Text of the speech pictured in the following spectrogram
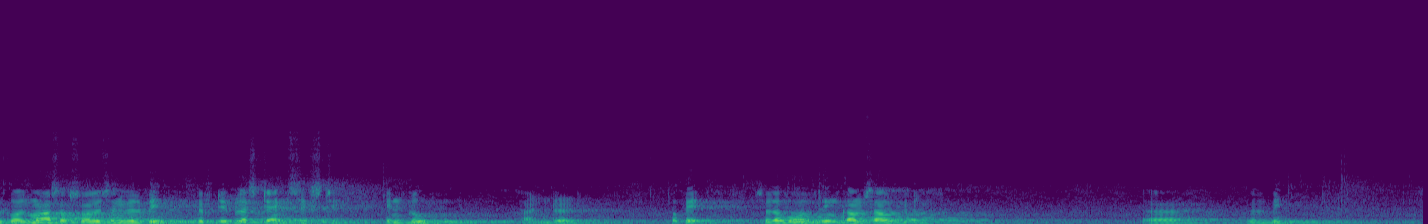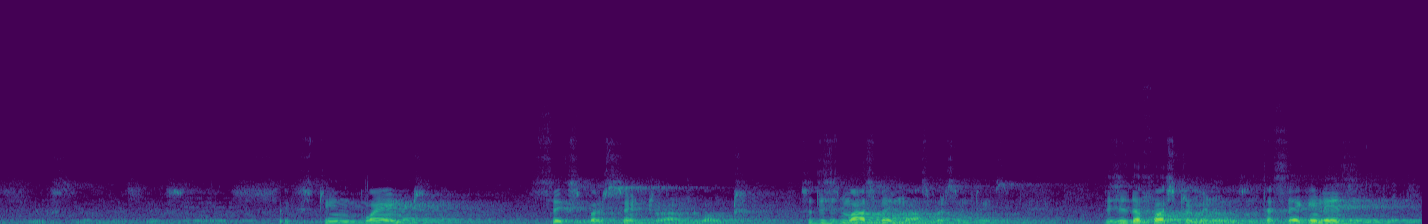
because mass of solution will be 50 plus 10 60 into 100 okay so the whole thing comes out uh, will be 16.6 percent round about so this is mass by mass percentage. This is the first terminology. The second is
